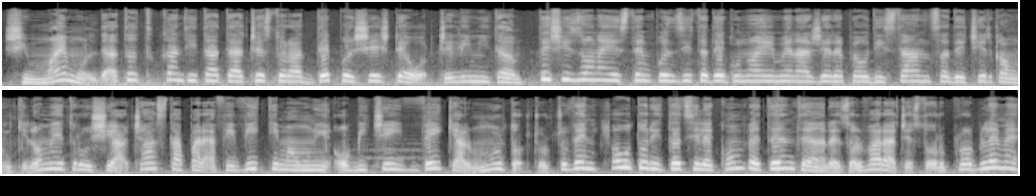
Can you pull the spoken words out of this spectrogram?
și, mai mult de atât, cantitatea acestora depășește orice limită. Deși zona este împânzită de gunoaie menajere pe o distanță de circa un kilometru și aceasta pare a fi victima unui obicei vechi al multor ciurciuveni, autoritățile competente în rezolvarea acestor probleme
